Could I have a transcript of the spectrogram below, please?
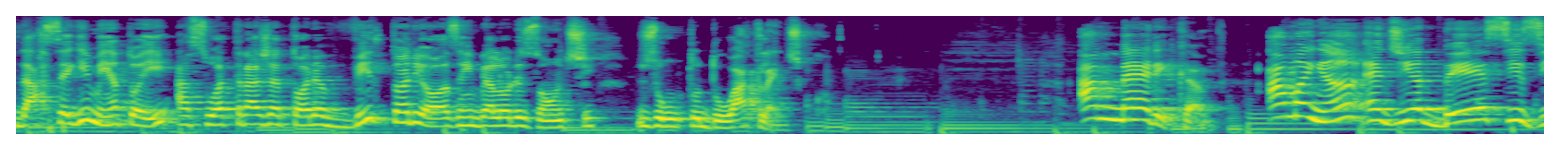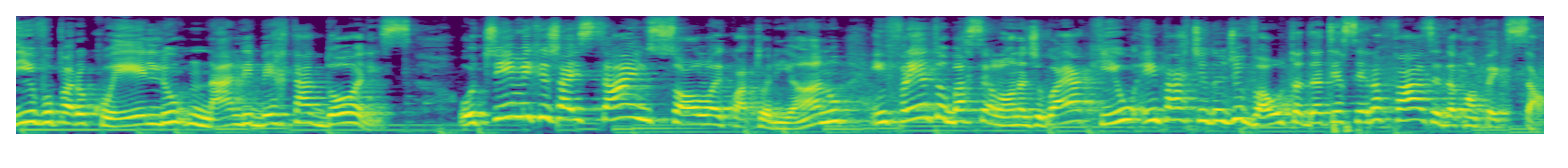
dar seguimento aí à sua trajetória vitoriosa em Belo Horizonte junto do Atlético. América. Amanhã é dia decisivo para o Coelho na Libertadores. O time que já está em solo equatoriano enfrenta o Barcelona de Guayaquil em partida de volta da terceira fase da competição.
